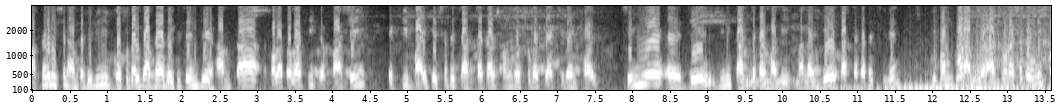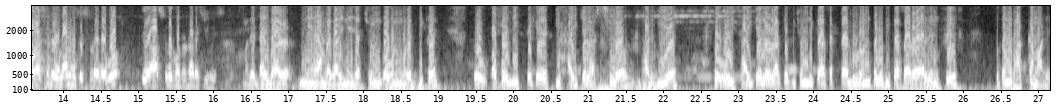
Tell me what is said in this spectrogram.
আপনারা দেখছেন আমতা টিভি। গতকালকে আপনারা দেখেছেন যে আমতা কলাতলা ঠিক পাশেই একটি বাইকের সাথে চার চাকার সংঘর্ষ বা একটি অ্যাক্সিডেন্ট হয়। সেই নিয়ে যে যিনি চার চাকার মালিক মানে যে চার চাকাতে ছিলেন, দীপঙ্কর, আমি আছি ওনার সাথে। উনি সরাসরি ওনার মুখে শুনে নেব যে আসলে ঘটনাটা কি হয়েছিল। আমাদের ড্রাইভার নিয়ে আমরা গাড়ি নিয়ে যাচ্ছিলাম গগন মোড়ের দিকে। তো অপর দিক থেকে একটি সাইকেল আসছিল ধার দিয়ে। তো ওই সাইকেল ওলাকে পিছন দিকে আসা একটা দুরন্ত গতিতে আসা রয়্যাল এনফিল্ড প্রথমে ধাক্কা মারে।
